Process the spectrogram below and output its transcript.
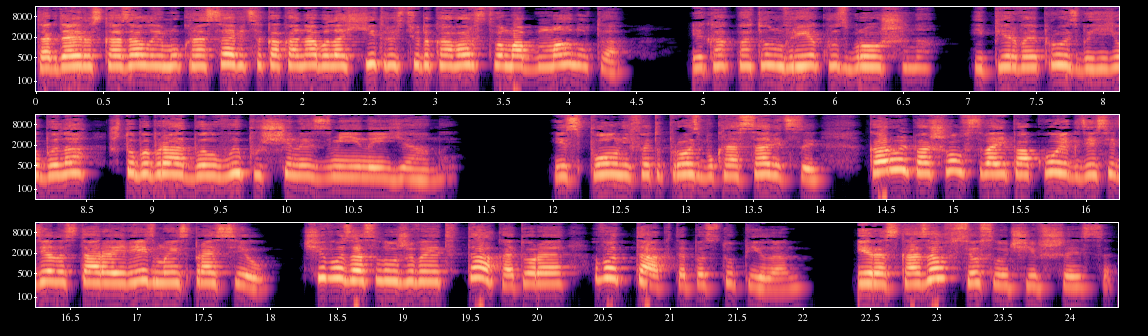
Тогда и рассказала ему красавица, как она была хитростью да коварством обманута, и как потом в реку сброшена. И первая просьба ее была, чтобы брат был выпущен из змеиной ямы. Исполнив эту просьбу красавицы, король пошел в свои покои, где сидела старая ведьма, и спросил, чего заслуживает та, которая вот так-то поступила. И рассказал все случившееся.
